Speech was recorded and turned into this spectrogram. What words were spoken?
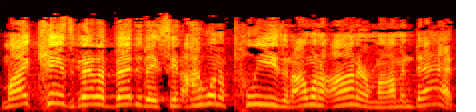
My kids get out of bed today saying, I want to please and I want to honor mom and dad.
